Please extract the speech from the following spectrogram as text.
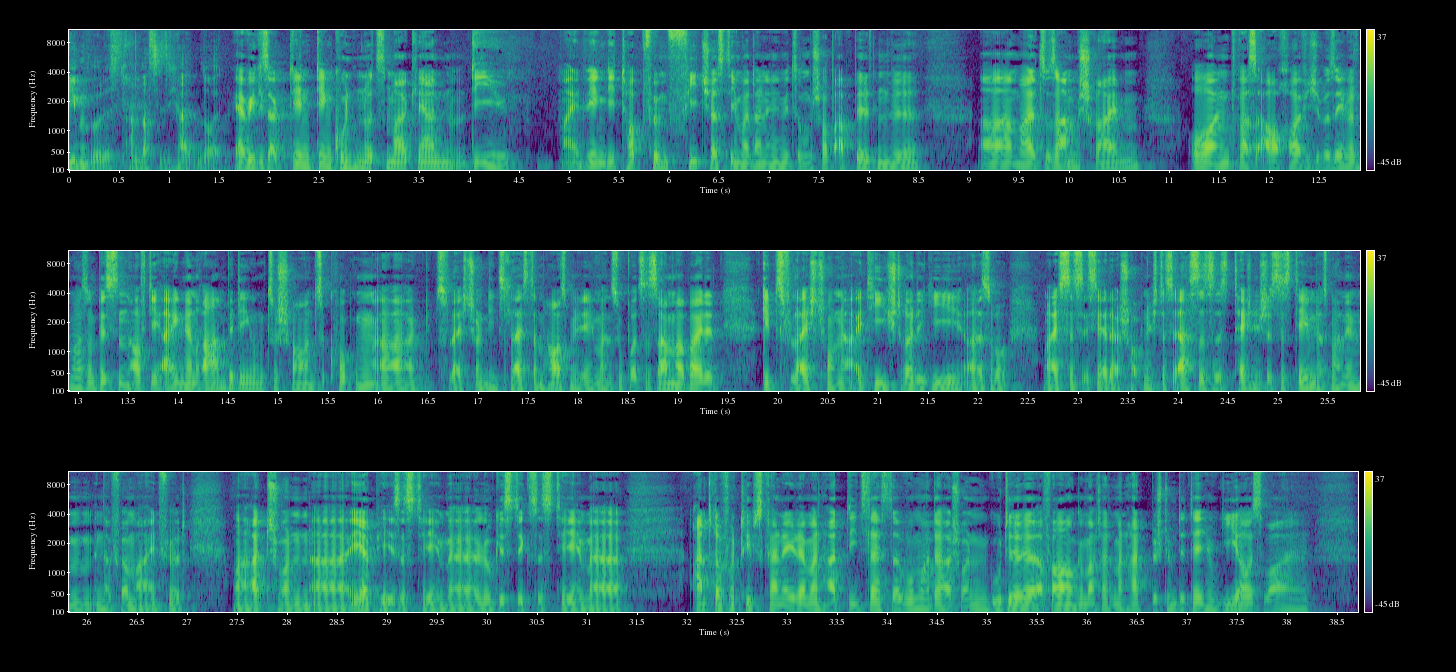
geben würdest, an was sie sich halten sollten? Ja, wie gesagt, den, den Kundennutzen mal klären, die meinetwegen die Top 5 Features, die man dann mit so einem Shop abbilden will, äh, mal zusammenschreiben. Und was auch häufig übersehen wird, mal so ein bisschen auf die eigenen Rahmenbedingungen zu schauen, zu gucken, äh, gibt es vielleicht schon Dienstleister im Haus, mit denen man super zusammenarbeitet, gibt es vielleicht schon eine IT-Strategie, also meistens ist ja der Shop nicht das erste technische System, das man in, in der Firma einführt. Man hat schon äh, ERP-Systeme, Logistiksysteme, andere Vertriebskanäle, man hat Dienstleister, wo man da schon gute Erfahrungen gemacht hat, man hat bestimmte Technologieauswahl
